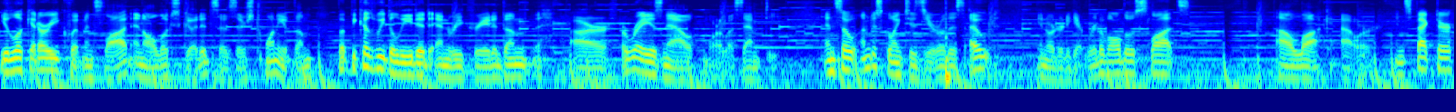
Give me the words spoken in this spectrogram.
you look at our equipment slot and all looks good, it says there's 20 of them, but because we deleted and recreated them, our array is now more or less empty. And so I'm just going to zero this out in order to get rid of all those slots. I'll lock our inspector,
